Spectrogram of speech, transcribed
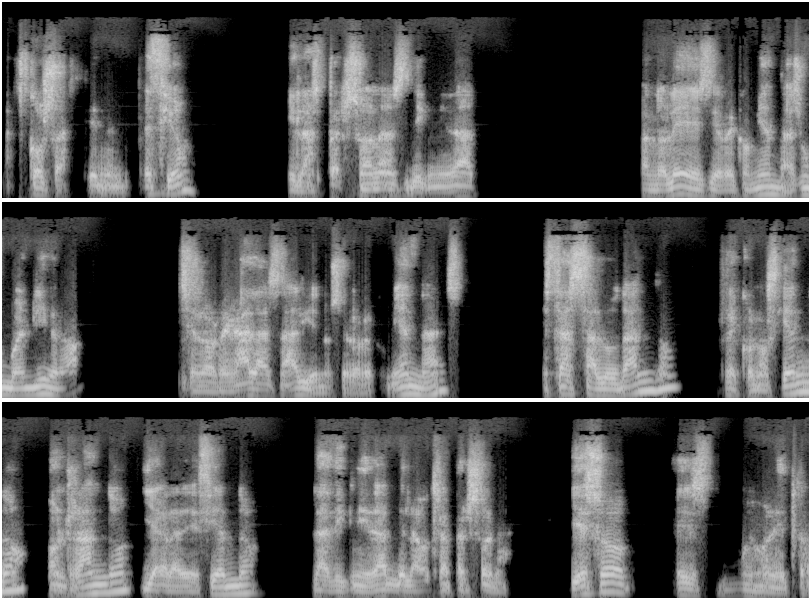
las cosas tienen precio y las personas dignidad. Cuando lees y recomiendas un buen libro y se lo regalas a alguien o se lo recomiendas, Estás saludando, reconociendo, honrando y agradeciendo la dignidad de la otra persona. Y eso es muy bonito.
